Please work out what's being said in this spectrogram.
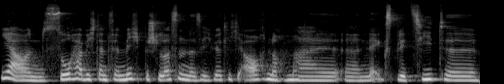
Ja, und so habe ich dann für mich beschlossen, dass ich wirklich auch nochmal äh, eine explizite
